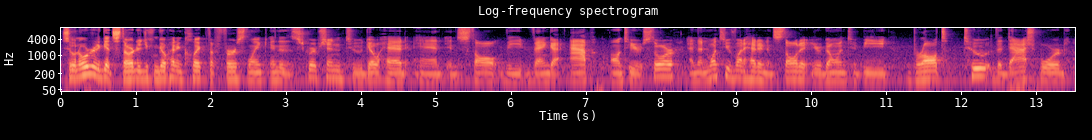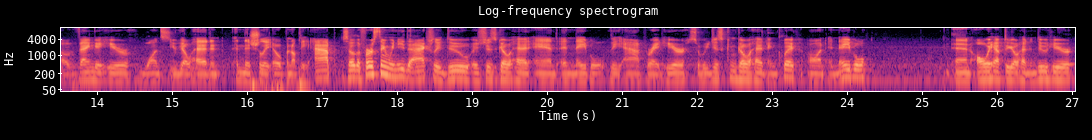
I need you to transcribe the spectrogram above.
So in order to get started, you can go ahead and click the first link in the description to go ahead and install the Vanga app onto your store. And then once you've went ahead and installed it, you're going to be brought to the dashboard of Vanga here once you go ahead and initially open up the app. So the first thing we need to actually do is just go ahead and enable the app right here. So we just can go ahead and click on enable. And all we have to go ahead and do here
